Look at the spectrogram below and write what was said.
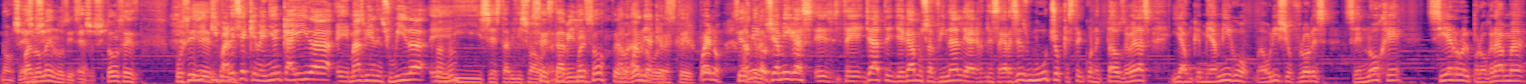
no, eso cuando sí, menos 10 años. Eso sí. Entonces, pues sí, y, un- parece que venía en caída, eh, más bien en subida, eh, y se estabilizó ahora. Se ¿no? estabilizó, pero habría bueno, que ver. este, bueno sí es amigos grave. y amigas, este, ya te llegamos al final. Le- Les agradecemos mucho que estén conectados de veras. Y aunque mi amigo Mauricio Flores se enoje, cierro el programa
